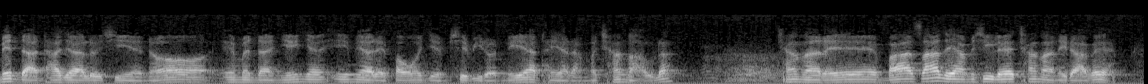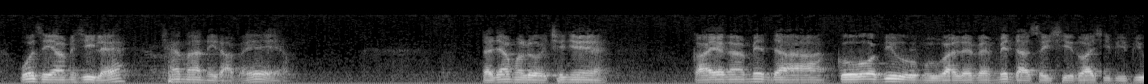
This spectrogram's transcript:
မေတ္တာထားကြလို့ရှိရင်တော့အင်မတန်ငြိမ်းချမ်းအေးမြတဲ့ပဝန်းကျင်ဖြစ်ပြီးတော့နေရထိုင်ရတာမချမ်းသာဘူးလား ချမ်းသာတယ်ဘာစားစရာမရှိလဲချမ်းသာနေတာပဲဝတ်စရာမရှိလဲချမ်းသာနေတာပဲဒါကြောင့်မလို့ချင်းချင်းကာယကံမေတ္တာကိုယ်အပြုအမူကလည်းပဲမေတ္တာစိတ်ရှိသွားရှိပြီးပြု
